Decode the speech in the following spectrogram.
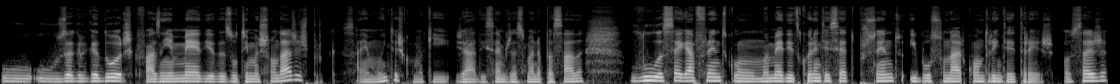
o, os agregadores que fazem a média das últimas sondagens, porque saem muitas, como aqui já dissemos na semana passada, Lula segue à frente com uma média de 47% e Bolsonaro com 33%. Ou seja,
